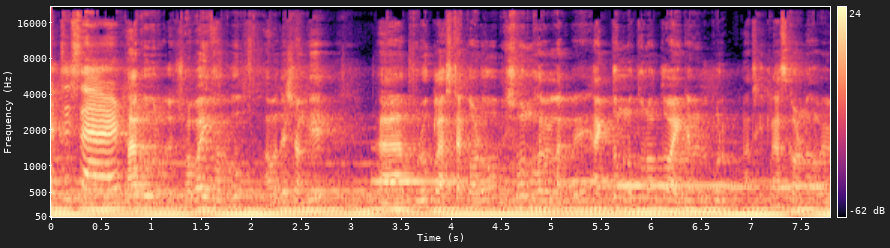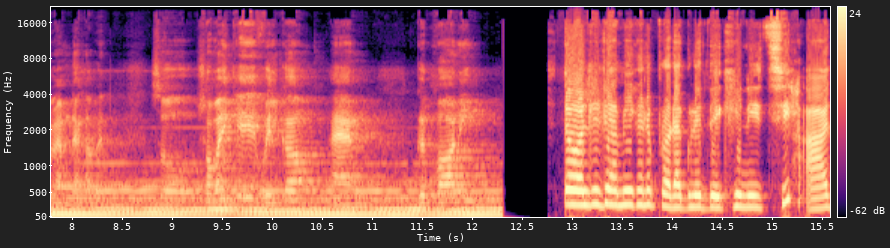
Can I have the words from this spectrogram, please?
আছে স্যার। থাকুক সবাই থাকুক আমাদের সঙ্গে পুরো ক্লাসটা করো। ভীষণ ভালো লাগবে। একদম নতুনত্ব আইটেমের উপর আজকে ক্লাস করানো হবে ম্যাম দেখাবেন। সো সবাইকে ওয়েলকাম অ্যান্ড গুড মর্নিং তো অলরেডি আমি এখানে প্রোডাক্টগুলি দেখে নিচ্ছি। আজ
